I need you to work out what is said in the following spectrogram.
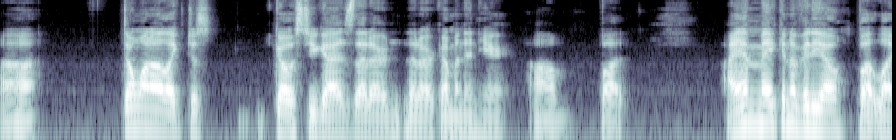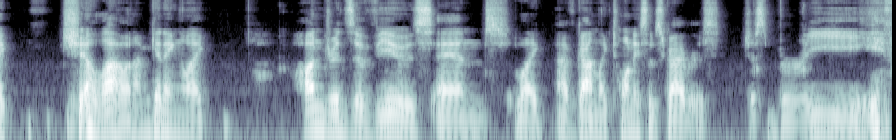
uh, don't want to like just ghost you guys that are that are coming in here. Um, but I am making a video, but like chill out. I'm getting like hundreds of views and like I've gotten like 20 subscribers. Just breathe.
